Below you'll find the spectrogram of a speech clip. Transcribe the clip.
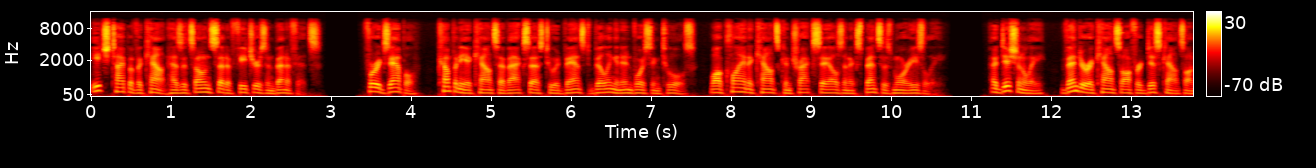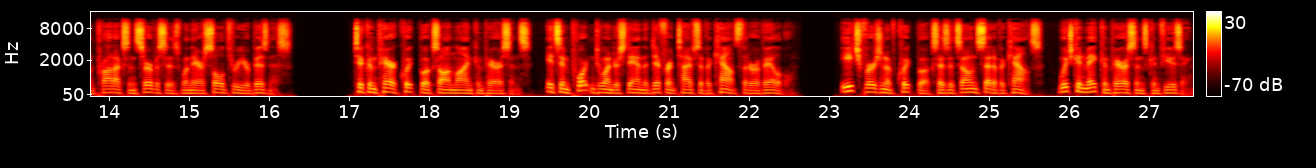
Each type of account has its own set of features and benefits. For example, company accounts have access to advanced billing and invoicing tools, while client accounts can track sales and expenses more easily. Additionally, vendor accounts offer discounts on products and services when they are sold through your business. To compare QuickBooks Online comparisons, it's important to understand the different types of accounts that are available. Each version of QuickBooks has its own set of accounts, which can make comparisons confusing.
